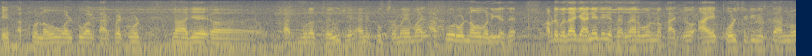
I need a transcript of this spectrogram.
એક આખો નવો વોલ ટુ વોલ કાર્પેટ રોડના અ, ખાતમુહૂર્ત થયું છે અને ટૂંક સમયમાં આખો રોડ નવો બની જશે. આપણે બધા જાણીએ છીએ કે સરદાર ભવનનો ખાચો આ એક ઓલ્ડ સિટી વિસ્તારનો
